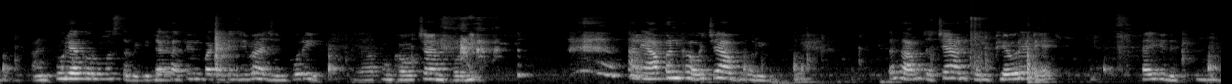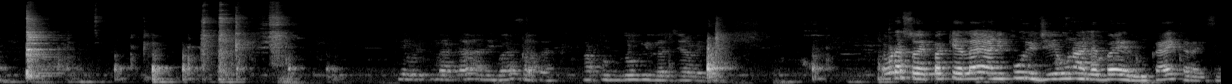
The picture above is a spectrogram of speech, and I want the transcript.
आणि पुऱ्या करू मस्तपैकी. त्या खातीन बटाट्याची भाजी आणि पुरी. आपण खाऊ छान पोरी. आणि आपण खाऊ चहा पुरी. तसं आमचं चहा आणि पुरी फेवरेट आहे. आहे की नाही? तेवढीच लाटा आणि बस आता. आपण दोघीला एवढा स्वयंपाक केलाय आणि पुरी जेवून आल्यात बाहेरून. काय करायचं?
